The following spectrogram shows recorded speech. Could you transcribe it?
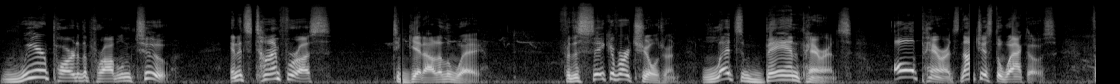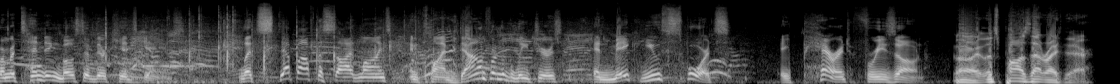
We're part of the problem too. And it's time for us to get out of the way. For the sake of our children, let's ban parents, all parents, not just the wackos, from attending most of their kids' games. Let's step off the sidelines and climb down from the bleachers and make youth sports a parent free zone. All right, let's pause that right there.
